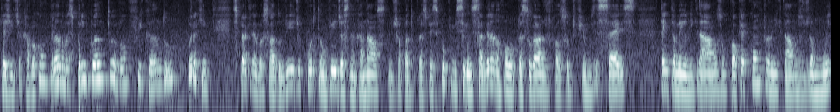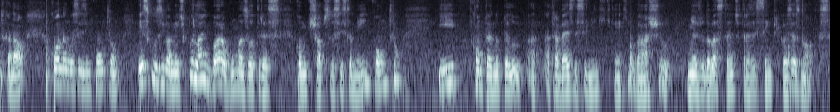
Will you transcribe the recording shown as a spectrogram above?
que a gente acaba comprando. Mas por enquanto eu vou ficando por aqui. Espero que tenham gostado do vídeo, curtam o vídeo, assinem o canal, assinem o Shopping do Press Facebook, me sigam no Instagram, arroba onde eu falo sobre filmes e séries. Tem também o link da Amazon, qualquer compra no link da Amazon ajuda muito o canal. Conan vocês encontram exclusivamente por lá, embora algumas outras comic shops vocês também encontram e comprando pelo através desse link que tem aqui embaixo me ajuda bastante a trazer sempre coisas novas.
